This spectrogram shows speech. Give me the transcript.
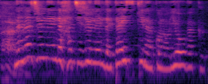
はい。70年代80年代大好きなこの洋楽。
